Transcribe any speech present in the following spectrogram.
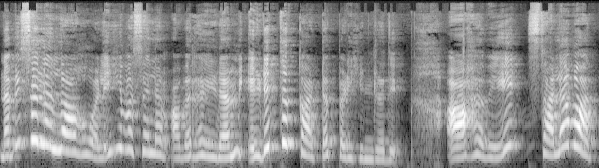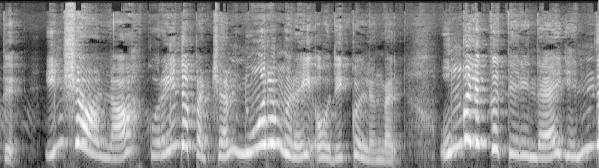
நபிசல்லாஹூ அலஹி வசலம் அவர்களிடம் எடுத்து காட்டப்படுகின்றது ஆகவே செலவாத்து இன்ஷா அல்லாஹ் குறைந்தபட்சம் நூறு முறை ஓதிக்கொள்ளுங்கள் உங்களுக்கு தெரிந்த எந்த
